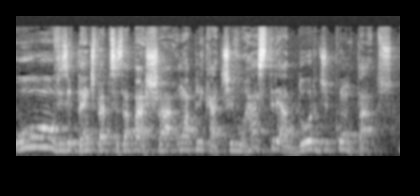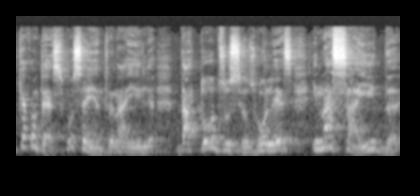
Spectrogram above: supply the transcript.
o visitante vai precisar baixar um aplicativo rastreador de contatos. O que acontece? Você entra na ilha, dá todos os seus rolês e na saída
